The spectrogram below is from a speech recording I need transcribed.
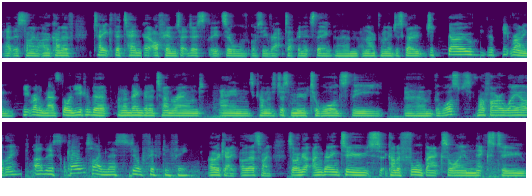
at this time. I kind of take the tent off him, so it just it's all obviously wrapped up in its thing, um, and I kind of just go, just go, just keep running, keep running, lads. Go on, you can do it. And I'm then going to turn around and kind of just move towards the um, the wasps. How far away are they? At this current time, they're still 50 feet. Okay, oh that's fine. So I'm, go- I'm going to s- kind of fall back so I'm next to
